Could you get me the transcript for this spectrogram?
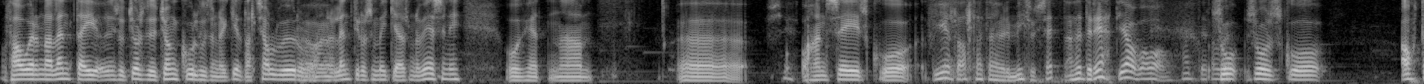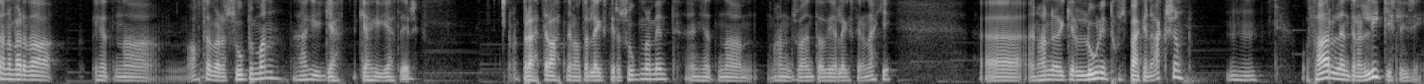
Og þá er hann að lenda í eins og George of the Jungle þú veist hann er að gera allt sjálfur og Já, hann er að lenda í rosa mikið af svona vesinni og hérna uh, Shit. og hann segir sko ég held að allt þetta hefur verið miklu setna þetta er rétt já vá þetta er svo, svo sko átt hann að verða hérna, átt að verða Superman. Það gekk ekki, eftir. Brett Ratner átt að leikstýra Superman mynd en hérna hann svo endaði að leikstýra hann ekki. Uh, en hann er að gera Looney Tunes Back in Action. Mm og þar lendir hann líkislýsi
